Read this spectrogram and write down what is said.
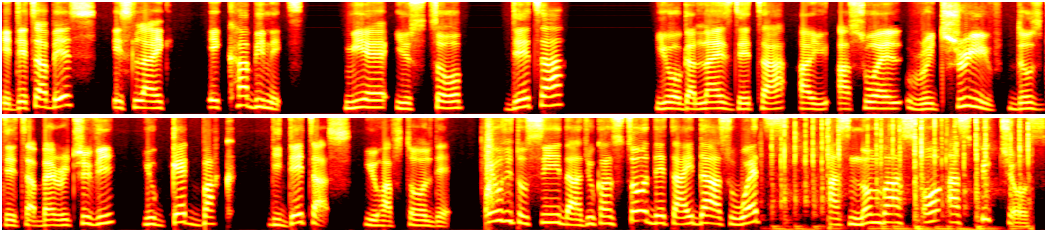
A database is like a cabinet where you store data, you organize data, and you as well retrieve those data. By retrieving, you get back the data you have stored there. I want you to see that you can store data either as words, as numbers, or as pictures.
